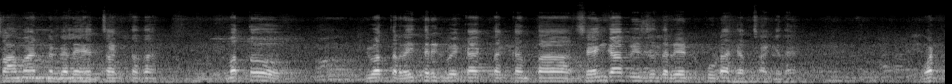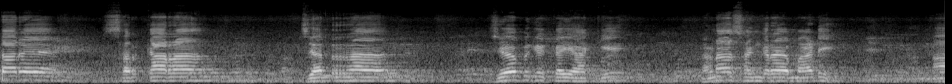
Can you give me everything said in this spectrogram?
ಸಾಮಾನ್ಯ ಬೆಲೆ ಹೆಚ್ಚಾಗ್ತದೆ. ಮತ್ತು ಇವತ್ತು ರೈತರಿಗೆ ಬೇಕಾಗ್ತಕ್ಕಂಥ ಶೇಂಗಾ ಬೀಜದ ರೇಟ್ ಕೂಡ ಹೆಚ್ಚಾಗಿದೆ. ಒಟ್ಟಾರೆ ಸರ್ಕಾರ ಜನರ ಜೇಬಿಗೆ ಕೈ ಹಾಕಿ ಹಣ ಸಂಗ್ರಹ ಮಾಡಿ ಆ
